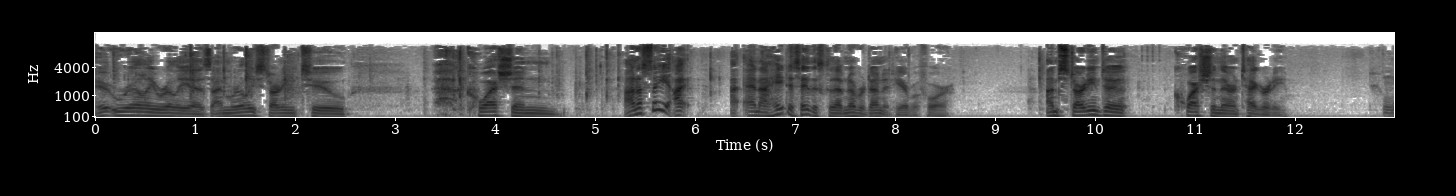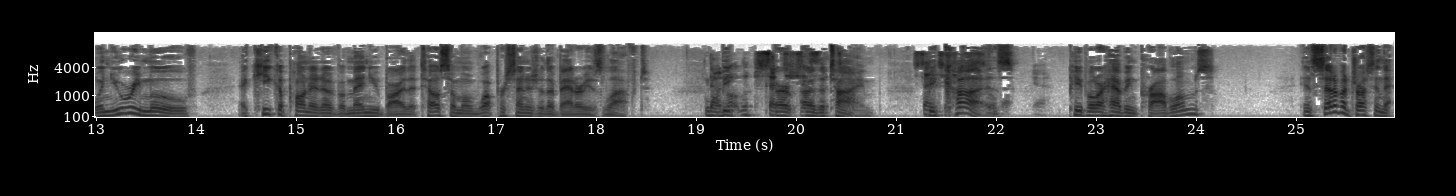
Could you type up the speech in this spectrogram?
It really, really is. I'm really starting to question. Honestly, I and I hate to say this because I've never done it here before. I'm starting to question their integrity. Hmm. When you remove a key component of a menu bar that tells someone what percentage of their battery is left, no, be- not the percentage. or the time, Percentage is because yeah. people are having problems. Instead of addressing the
